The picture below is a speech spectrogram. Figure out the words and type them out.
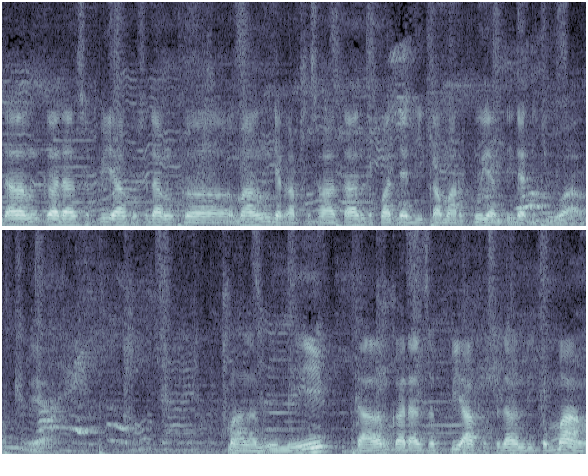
dalam keadaan sepi aku sedang ke Mang Jakarta Selatan tepatnya di kamarku yang tidak dijual. Ya malam ini dalam keadaan sepi aku sedang di Kemang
